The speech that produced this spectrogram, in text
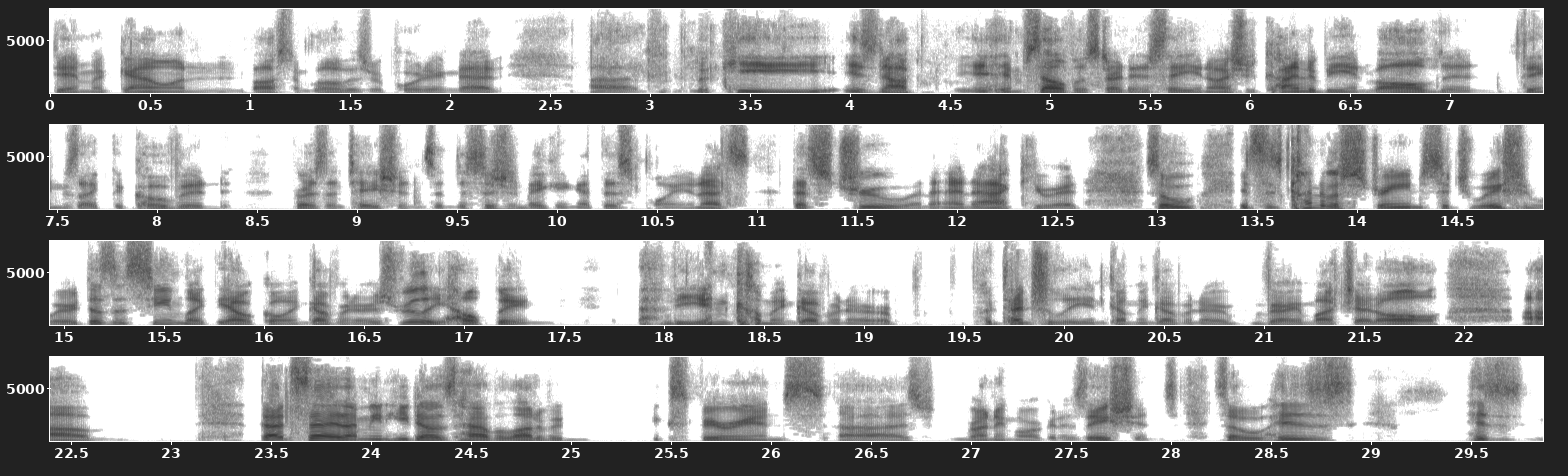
Dan McGowan Boston Globe is reporting that uh, McKee is not himself is starting to say, you know, I should kind of be involved in things like the COVID presentations and decision making at this point. And that's that's true and, and accurate. So it's kind of a strange situation where it doesn't seem like the outgoing governor is really helping the incoming governor or potentially incoming governor very much at all. Um, that said i mean he does have a lot of experience uh, as running organizations. So his his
